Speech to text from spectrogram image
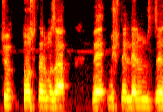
tüm dostlarımıza ve müşterilerimize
